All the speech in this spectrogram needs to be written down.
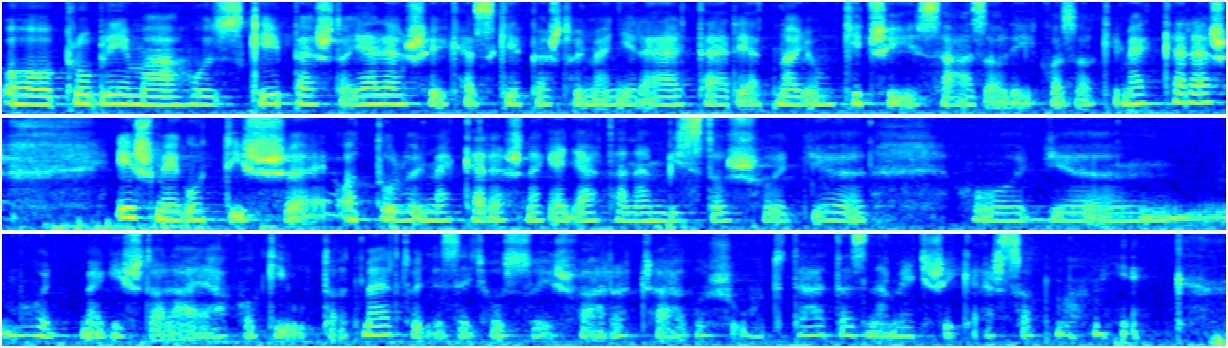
a problémához képest, a jelenséghez képest, hogy mennyire elterjedt, nagyon kicsi százalék az, aki megkeres, és még ott is attól, hogy megkeresnek, egyáltalán nem biztos, hogy, hogy, hogy meg is találják a kiutat, mert hogy ez egy hosszú és fáradtságos út, tehát ez nem egy sikerszakma miénk.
